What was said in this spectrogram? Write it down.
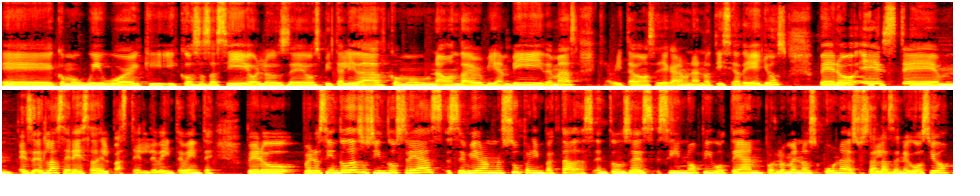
eh, como WeWork y, y, cosas así, o los de hospitalidad, como una onda Airbnb y demás, que ahorita vamos a llegar a una noticia de ellos, pero este es, es la cereza del pastel de 2020, pero, pero sí sin duda sus industrias se vieron súper impactadas. Entonces, si no pivotean por lo menos una de sus salas de negocio,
